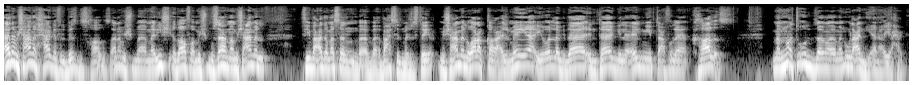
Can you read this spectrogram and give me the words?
أنا مش عامل حاجة في ال business خالص. أنا مش ما- ماليش إضافة مش مساهمة مش عامل فيما عدا مثلا بحث الماجستير. مش عامل ورقة علمية يقول لك ده إنتاج العلمي بتاع فلان. خالص. ممنوع تقول زي ما ما نقول عني أنا أي حاجة.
